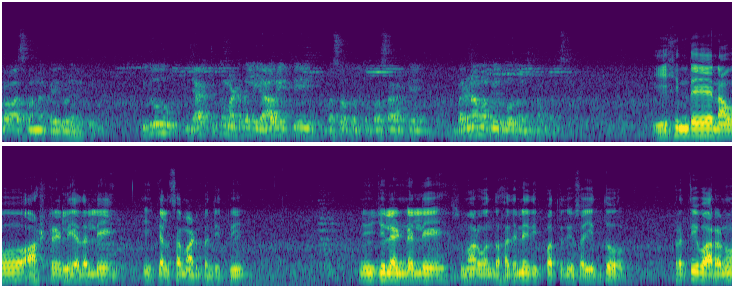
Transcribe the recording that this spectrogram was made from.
ಪ್ರವಾಸವನ್ನು ಕೈಗೊಳ್ಳಲಿದ್ದೀವಿ ಇದು ಜಾಗತಿಕ ಮಟ್ಟದಲ್ಲಿ ಯಾವ ರೀತಿ ಬಸವ ತತ್ವ ಪ್ರಸಾರಕ್ಕೆ ಪರಿಣಾಮ ಬೀರ್ಬೋದು ಅಂತ ತಮ್ಮ ಈ ಹಿಂದೆ ನಾವು ಆಸ್ಟ್ರೇಲಿಯಾದಲ್ಲಿ ಈ ಕೆಲಸ ಮಾಡಿ ಬಂದಿದ್ವಿ. ನ್ಯೂಜಿಲೆಂಡ್ನಲ್ಲಿ ಸುಮಾರು ಒಂದು ಹದಿನೈದು ಇಪ್ಪತ್ತು ದಿವಸ ಇದ್ದು ಪ್ರತಿ ವಾರವೂ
